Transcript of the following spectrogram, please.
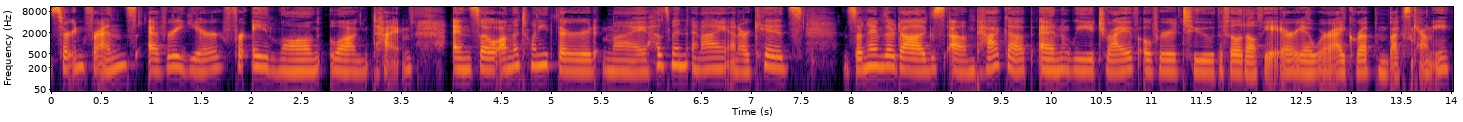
certain friends every year for a long, long time. And so on the 23rd, my husband and I and our kids sometimes our dogs um, pack up and we drive over to the Philadelphia area where I grew up in Bucks County,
